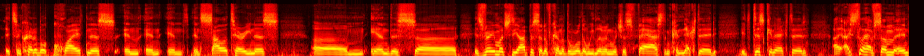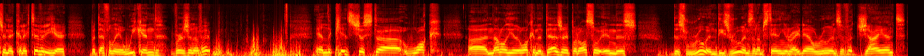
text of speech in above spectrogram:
it's incredible quietness and and and, and solitariness um, and this uh, it's very much the opposite of kind of the world that we live in, which is fast and connected. It's disconnected. I, I still have some internet connectivity here, but definitely a weakened version of it and the kids just uh, walk. Uh, not only they walk in the desert, but also in this this ruin. These ruins that I'm standing in right now, ruins of a giant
